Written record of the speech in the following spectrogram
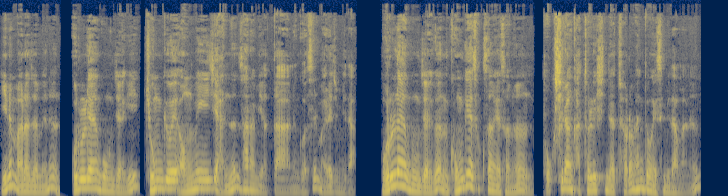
이는 말하자면은 오를레안 공작이 종교에 얽매이지 않는 사람이었다는 것을 말해줍니다. 오를레안 공작은 공개 석상에서는 독실한 가톨릭 신자처럼 행동했습니다만은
